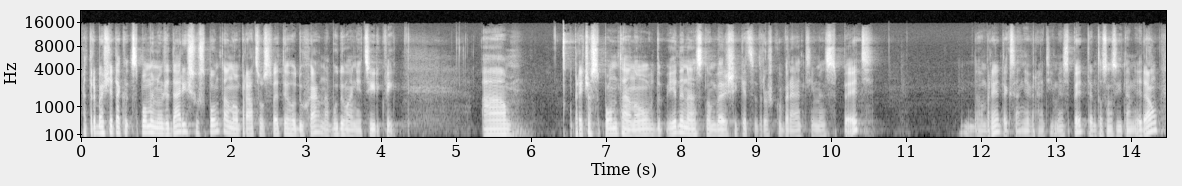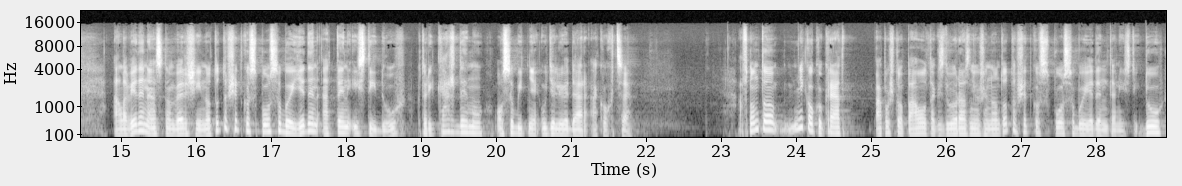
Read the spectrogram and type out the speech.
A treba ešte tak spomenúť, že dary sú spontánnou prácou Svetého Ducha na budovanie církvy. A Prečo spontánov? V 11. verši, keď sa trošku vrátime späť, Dobre, tak sa nevrátime späť, tento som si tam nedal. Ale v 11. verši, no toto všetko spôsobuje jeden a ten istý duch, ktorý každému osobitne udeluje dar, ako chce. A v tomto niekoľkokrát Apoštol Pavol tak zdôraznil, že no toto všetko spôsobuje jeden ten istý duch,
